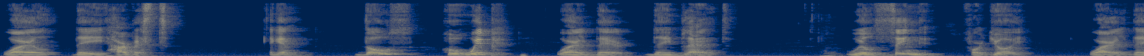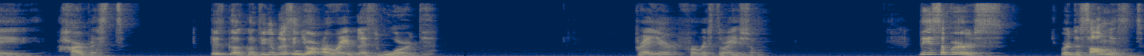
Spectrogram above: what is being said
while they harvest. Again, those who weep while they plant will sing for joy while they harvest. Please God, continue blessing your already blessed word. Prayer for restoration. This verse where the psalmist,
